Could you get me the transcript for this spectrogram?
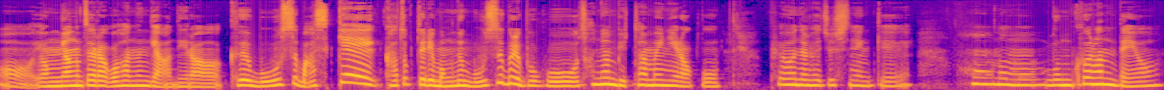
어, 영양제라고 하는 게 아니라 그 모습, 맛있게 가족들이 먹는 모습을 보고 천연 비타민이라고 표현을 해주시는 게 어, 너무 뭉클한데요.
